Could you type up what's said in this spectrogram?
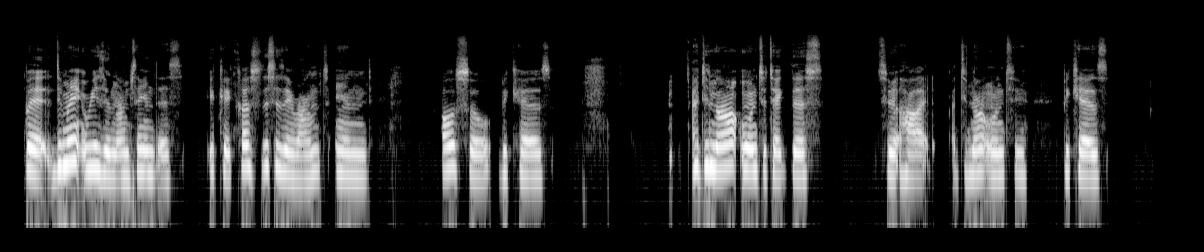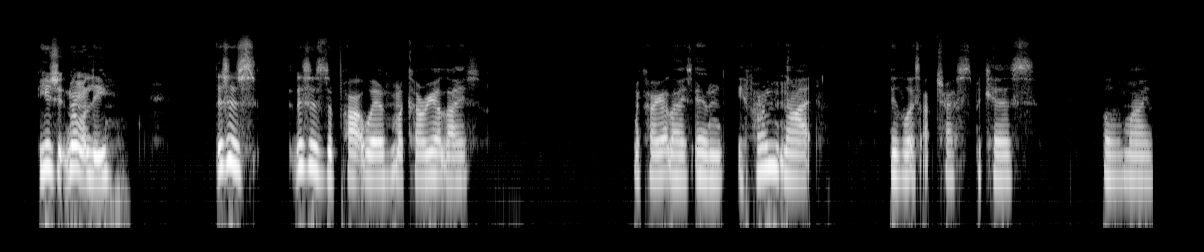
But the main reason I'm saying this, okay, because this is a rant, and also because I do not want to take this to heart. I do not want to, because usually normally this is this is the part where my career lies my career lies. And if I'm not a voice actress because of my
